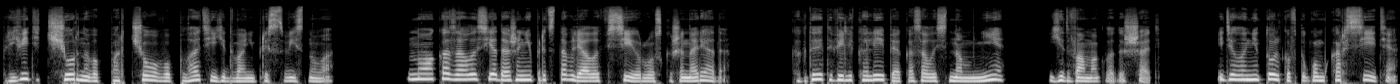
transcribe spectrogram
При виде черного парчевого платья едва не присвистнула. Но оказалось, я даже не представляла всей роскоши наряда. Когда это великолепие оказалось на мне, едва могла дышать. И дело не только в тугом корсете.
